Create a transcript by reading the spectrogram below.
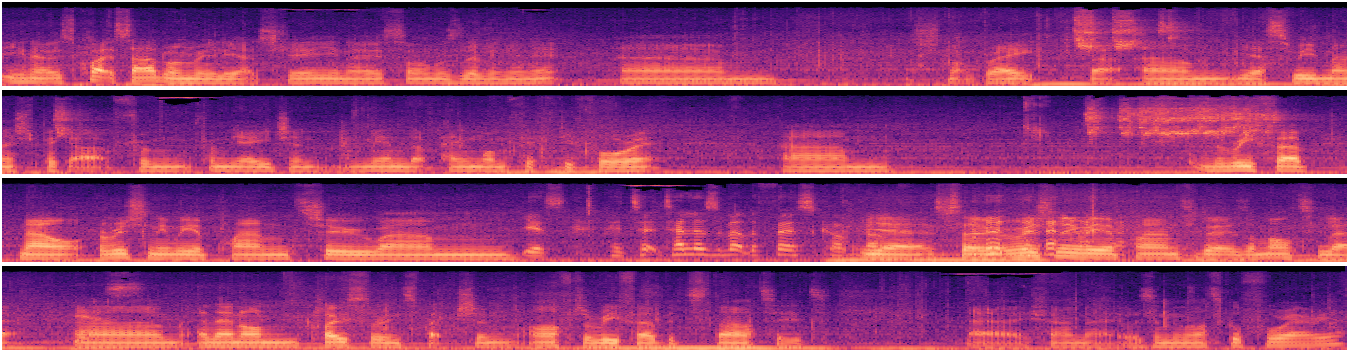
You know, it's quite a sad one, really. Actually, you know, someone was living in it. It's not great, but um, yeah. So we managed to pick it up from from the agent, and we ended up paying 150 for it. Um, the refurb. Now, originally we had planned to. Um, Yes. T- tell us about the first cock yeah. So originally we had planned to do it as a multi-let, Yes. um, and then on closer inspection, after refurb had started, uh, we found out it was in an Article 4 area.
